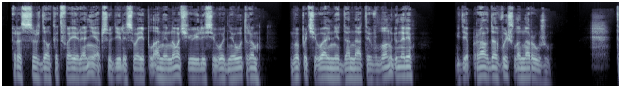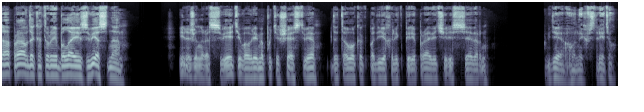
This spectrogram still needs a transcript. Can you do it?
— рассуждал Катфаэль, — они обсудили свои планы ночью или сегодня утром в опочивальне Донаты в Лонгнере, где правда вышла наружу. Та правда, которая была известна, или же на рассвете во время путешествия до того, как подъехали к переправе через Северн. Где он их встретил?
